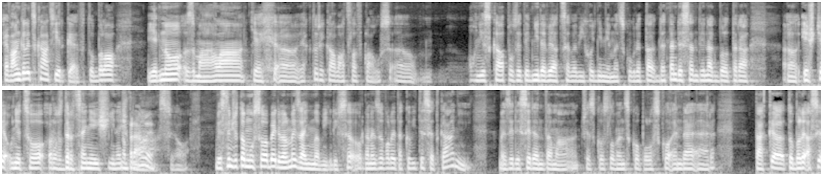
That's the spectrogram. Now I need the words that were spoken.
evangelická církev, to bylo jedno z mála těch, uh, jak to říkal Václav Klaus, uh, ohniská pozitivní deviace ve východním Německu, kde, ta, kde ten disent jinak byl teda uh, ještě o něco rozdrcenější než no právě. u nás. Jo. Myslím, že to muselo být velmi zajímavé, když se organizovaly takové ty setkání mezi disidentama Československo, Polsko, NDR, tak uh, to byly asi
